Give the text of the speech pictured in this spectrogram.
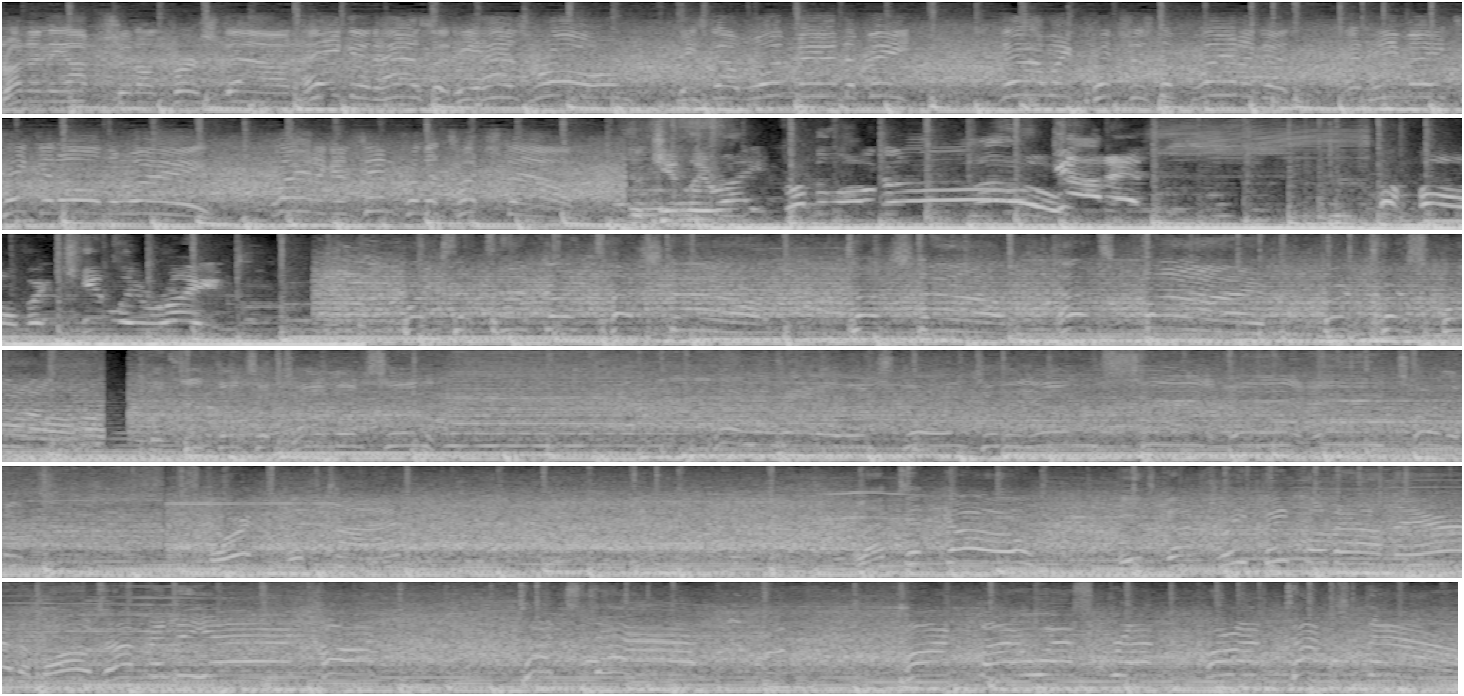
Running the option on first down. Hagan has it. He has room. He's got one man to beat. Now he pitches to Flanagan, and he may take it all the way. Flanagan's in for the touchdown. McKinley Wright from the logo. Oh, got it! Oh, McKinley Wright. Breaks a tackle. Got three people down there. The ball's up in the air. Caught. Touchdown. Caught by Westbrook for a touchdown.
